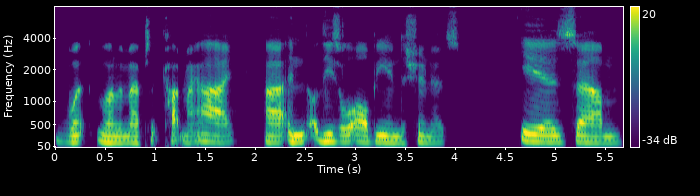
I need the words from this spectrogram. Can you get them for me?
one, one of the maps that caught my eye uh, and these will all be in the show notes, is um,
